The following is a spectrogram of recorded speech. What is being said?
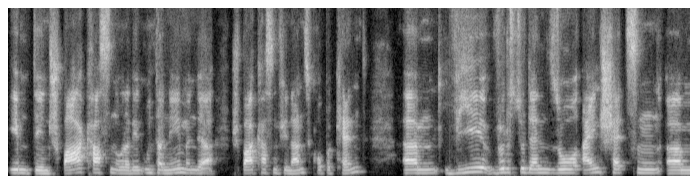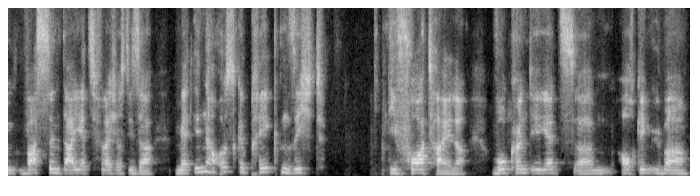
eben den Sparkassen oder den Unternehmen in der Sparkassenfinanzgruppe kennt. Ähm, wie würdest du denn so einschätzen, ähm, was sind da jetzt vielleicht aus dieser mehr in-house geprägten Sicht die Vorteile? wo könnt ihr jetzt ähm, auch gegenüber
